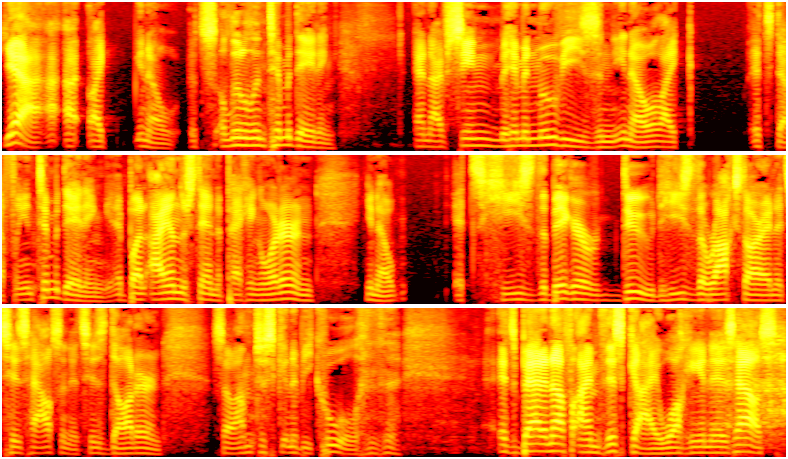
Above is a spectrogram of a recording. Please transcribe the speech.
yeah, I, I, like you know, it's a little intimidating. and I've seen him in movies, and you know, like it's definitely intimidating. But I understand the pecking order, and you know, it's he's the bigger dude, he's the rock star, and it's his house, and it's his daughter, and so I'm just gonna be cool. it's bad enough I'm this guy walking into his house.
